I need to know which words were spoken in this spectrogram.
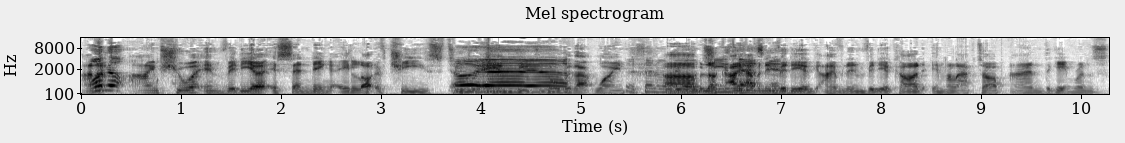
And on a, I, am sure Nvidia is sending a lot of cheese to Oh, yeah, AMD to yeah. go with that wine. They're sending them a Um, look, I have an. Nvidia. I have an Nvidia card in my laptop, and the game runs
